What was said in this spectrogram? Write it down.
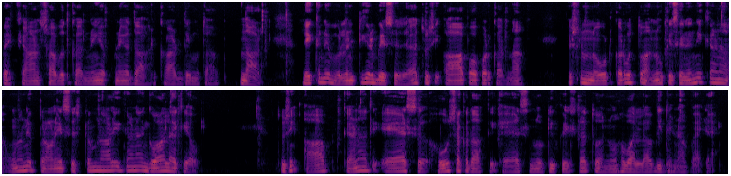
ਪਹਿਚਾਣ ਸਾਬਤ ਕਰਨੀ ਆਪਣੇ ਆਧਾਰ ਕਾਰਡ ਦੇ ਮੁਤਾਬਕ ਨਾਲ। ਲੇਕਿਨ ਇਹ ਵਲੰਟੀਅਰ ਬੇਸਿਸ ਹੈ, ਤੁਸੀਂ ਆਪ ਆਫਰ ਕਰਨਾ। ਇਸ ਨੂੰ ਨੋਟ ਕਰੋ, ਤੁਹਾਨੂੰ ਕਿਸੇ ਨੇ ਨਹੀਂ ਕਹਿਣਾ, ਉਹਨਾਂ ਨੇ ਪੁਰਾਣੇ ਸਿਸਟਮ ਨਾਲ ਹੀ ਕਹਿਣਾ, ਗਵਾਹ ਲੈ ਕੇ ਆਓ। ਤੁਸੀਂ ਆਪ ਕਹਿਣਾ ਤੇ ਐਸ ਹੋ ਸਕਦਾ ਕਿ ਐਸ ਨੋਟੀਫਿਕੇਸ਼ਨ ਦਾ ਤੁਹਾਨੂੰ ਹਵਾਲਾ ਵੀ ਦੇਣਾ ਪੈ ਜਾਏ।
